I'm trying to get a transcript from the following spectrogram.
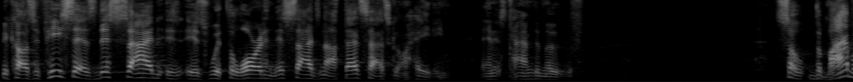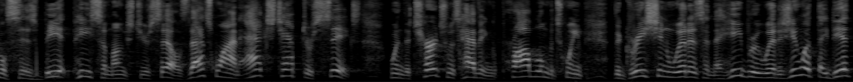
Because if he says this side is, is with the Lord and this side's not, that side's going to hate him and it's time to move. So the Bible says, be at peace amongst yourselves. That's why in Acts chapter 6, when the church was having a problem between the Grecian widows and the Hebrew widows, you know what they did?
